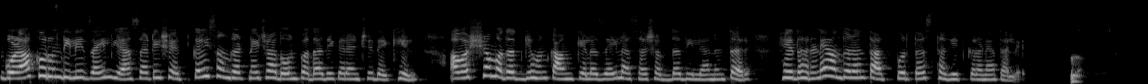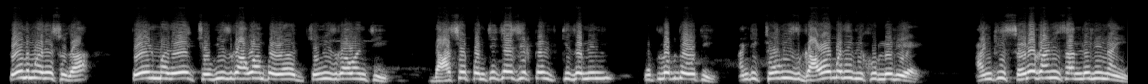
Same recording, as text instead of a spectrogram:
गोळा करून दिली जाईल. यासाठी शेतकरी संघटनेच्या दोन पदाधिकाऱ्यांची देखील अवश्य मदत घेऊन काम केलं जाईल असा शब्द दिल्यानंतर हे धरणे आंदोलन तात्पुरतं स्थगित करण्यात आले. पेणमध्ये सुद्धा पेणमध्ये चोवीस गावां चोवीस गावांची दहाशे पंचेचाळीस हेक्टर इतकी जमीन उपलब्ध होती. आणि ती चोवीस गावामध्ये विखुरलेली आहे. आणखी सडक आणि सांधलेली नाही.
